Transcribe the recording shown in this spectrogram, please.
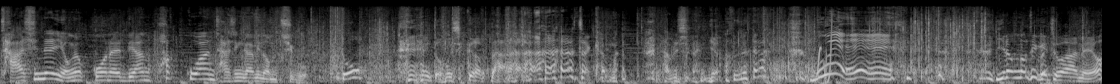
자신의 영역권에 대한 확고한 자신감이 넘치고 또 너무 시끄럽다. 잠깐만. 잠시만요. 뭐해? 이런 거 되게 좋아하네요.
